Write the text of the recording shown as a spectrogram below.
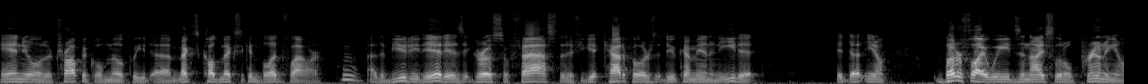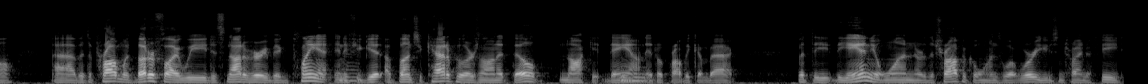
annual or tropical milkweed, uh, Mex- called Mexican bloodflower. Uh, the beauty to it is it grows so fast that if you get caterpillars that do come in and eat it, it does. You know, butterfly weed's a nice little perennial, uh, but the problem with butterfly weed, it's not a very big plant, and if you get a bunch of caterpillars on it, they'll knock it down. It'll probably come back. But the the annual one or the tropical one's what we're using trying to feed.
